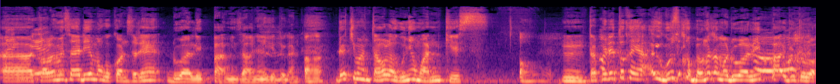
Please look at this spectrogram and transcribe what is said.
Eh, Lanjut. kalau misalnya dia mau ke konsernya Dua Lipa misalnya gitu kan. Aha. Dia cuma tahu lagunya One Kiss. Oh. Hmm, tapi dia tuh kayak, eh gue suka banget sama Dua Lipa gitu loh.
